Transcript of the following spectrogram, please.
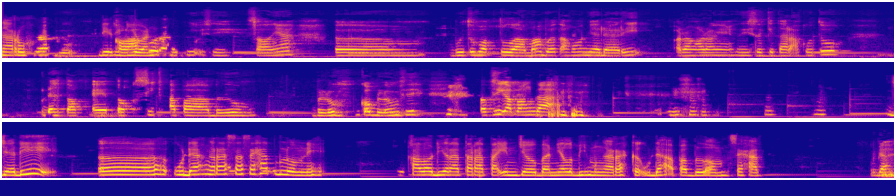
ngaruh Ragu. diri Kalau Dion? aku ragu sih. Soalnya em, butuh waktu lama buat aku menyadari orang-orang yang di sekitar aku tuh udah tok eh toksik apa belum? Belum. Kok belum sih? Toksik apa enggak? Jadi eh udah ngerasa sehat belum nih? Kalau dirata-ratain jawabannya lebih mengarah ke udah apa belum sehat? Udah,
